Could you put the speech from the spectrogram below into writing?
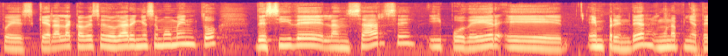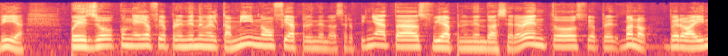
pues que era la cabeza de hogar en ese momento, decide lanzarse y poder eh, emprender en una piñatería. Pues yo con ella fui aprendiendo en el camino, fui aprendiendo a hacer piñatas, fui aprendiendo a hacer eventos, bueno, pero ahí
